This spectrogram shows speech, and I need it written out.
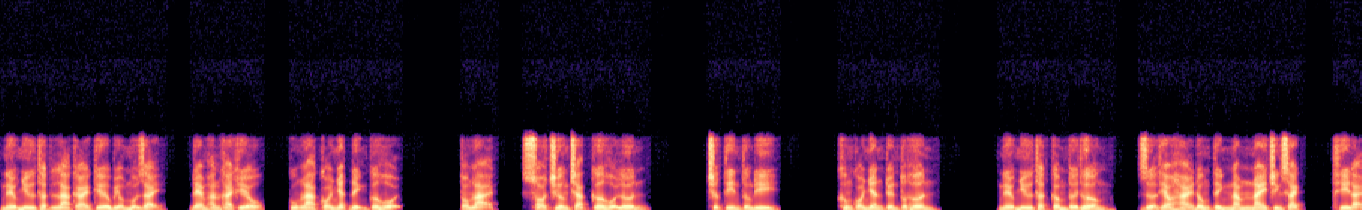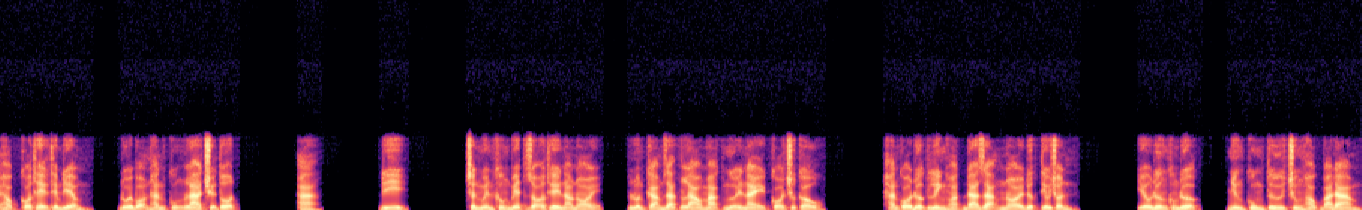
Nếu như thật là cái kia biểu mộ dạy, đem hắn khai khiếu, cũng là có nhất định cơ hội. Tóm lại, so trương chắc cơ hội lớn. Trước tin tưởng đi, không có nhân tuyển tốt hơn nếu như thật cầm tới thưởng, dựa theo hải đông tỉnh năm nay chính sách, thi đại học có thể thêm điểm, đối bọn hắn cũng là chuyện tốt. A, đi. Trần nguyên không biết rõ thế nào nói, luôn cảm giác lão mạc người này có chút cầu. Hắn có được linh hoạt đa dạng nói đức tiêu chuẩn. Yêu đương không được, nhưng cùng tứ trung học bá đảm,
